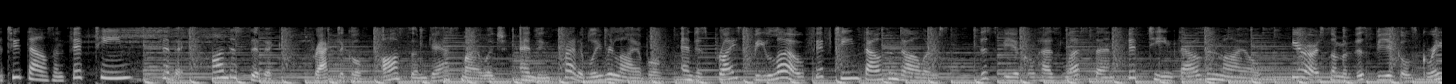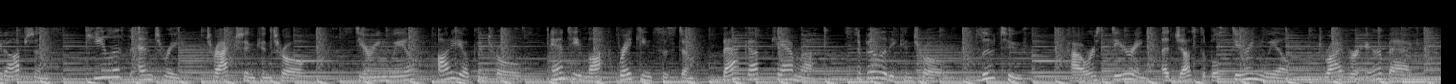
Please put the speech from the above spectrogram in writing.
The 2015 Civic, Honda Civic. Practical, awesome gas mileage, and incredibly reliable, and is priced below $15,000. This vehicle has less than 15,000 miles. Here are some of this vehicle's great options. Keyless entry, traction control, steering wheel, audio controls, anti-lock braking system, backup camera, stability control, Bluetooth, power steering, adjustable steering wheel, driver airbag.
